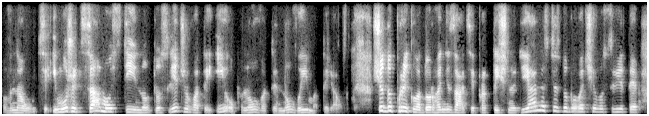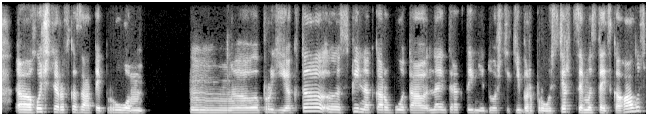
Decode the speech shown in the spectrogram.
в науці і можуть самостійно досліджувати і опановувати новий матеріал. Щодо прикладу організації практичної діяльності здобувачів освіти, е, хочеться розказати про. Е, Проєкт е, спільна така робота на інтерактивній дошці Кіберпростір. Це мистецька галузь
